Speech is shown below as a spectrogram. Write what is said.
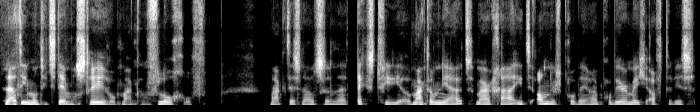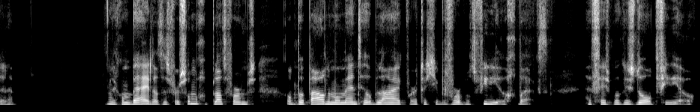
laat iemand iets demonstreren. Of maak een vlog. Of maak desnoods een uh, tekstvideo. Maakt allemaal niet uit. Maar ga iets anders proberen. Probeer een beetje af te wisselen. Er komt bij dat het voor sommige platforms op bepaalde momenten heel belangrijk wordt dat je bijvoorbeeld video gebruikt. Facebook is dol op video.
